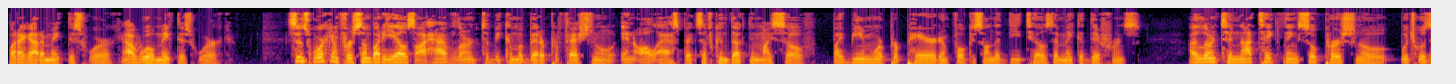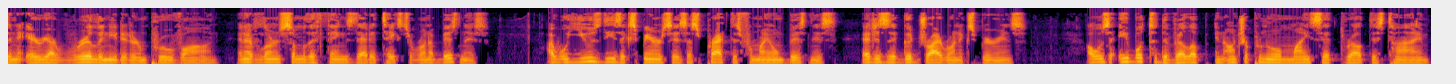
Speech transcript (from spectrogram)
but I got to make this work. I will make this work. Since working for somebody else, I have learned to become a better professional in all aspects of conducting myself by being more prepared and focused on the details that make a difference. I learned to not take things so personal, which was an area I really needed to improve on, and I've learned some of the things that it takes to run a business. I will use these experiences as practice for my own business It is a good dry run experience. I was able to develop an entrepreneurial mindset throughout this time,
